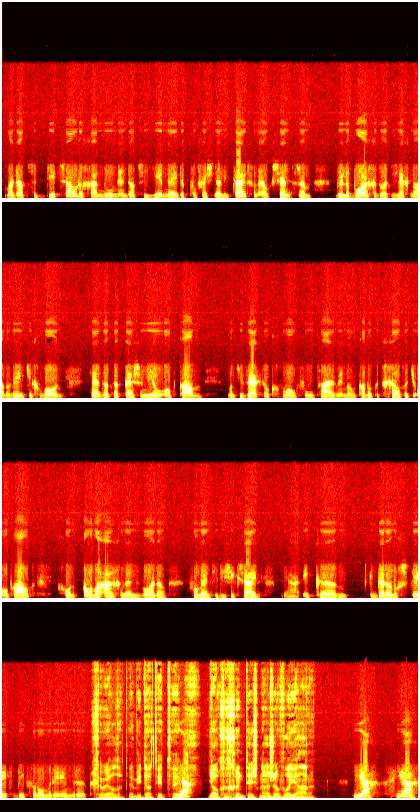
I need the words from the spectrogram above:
maar dat ze dit zouden gaan doen en dat ze hiermee de professionaliteit van elk centrum willen borgen door te zeggen, nou dan weet je gewoon hè, dat er personeel op kan, want je werkt ook gewoon fulltime en dan kan ook het geld dat je ophaalt gewoon allemaal aangewend worden voor mensen die ziek zijn. Ja, ik, ehm, ik ben er nog steeds diep van onder de indruk. Geweldig, Debbie, dat dit eh, Ja. jou gegund is na zoveel jaren. Ja, ja.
